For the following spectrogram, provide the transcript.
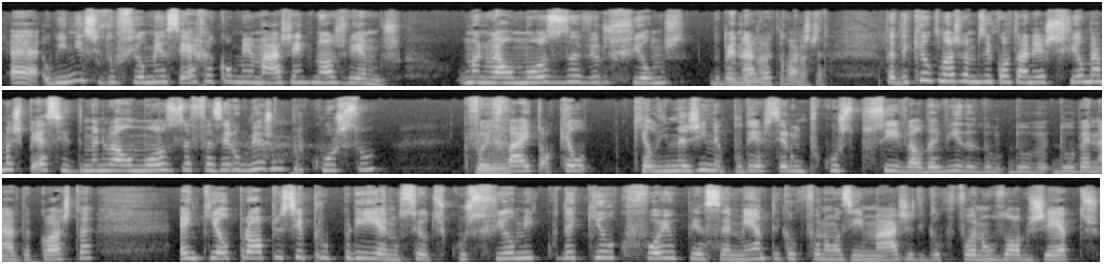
Uh, o início do filme encerra com uma imagem que nós vemos o Manuel Mozes a ver os filmes do, do Bernardo da Costa. Costa. Portanto, aquilo que nós vamos encontrar neste filme é uma espécie de Manuel Mozes a fazer o mesmo percurso que foi uhum. feito, ou que ele, que ele imagina poder ser um percurso possível da vida do, do, do Bernardo da Costa, em que ele próprio se apropria no seu discurso fílmico daquilo que foi o pensamento, daquilo que foram as imagens, daquilo que foram os objetos,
